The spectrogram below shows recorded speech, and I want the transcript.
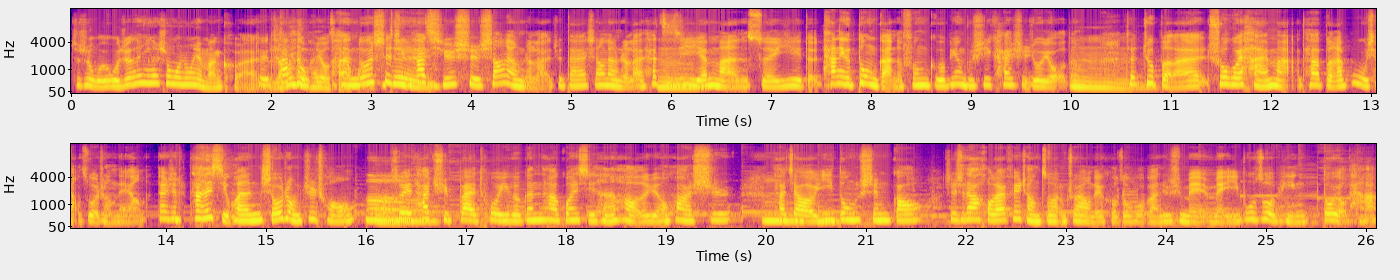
就是我我觉得他应该生活中也蛮可爱的，对他很有才华，很多事情，他其实是商量着来，就大家商量着来，他自己也嗯蛮随意的。他那个动感的风格并不是一开始就有的，嗯，他就本来说回海马，他本来不想做成那样的，但是他很喜欢手冢治虫，嗯所以他去拜托一个跟他关系很好的原画师，嗯他叫伊东深高，这是他后来非常重重要的一个合作伙伴，就是每每一部作品都有他。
